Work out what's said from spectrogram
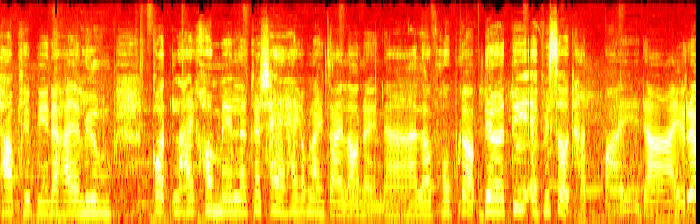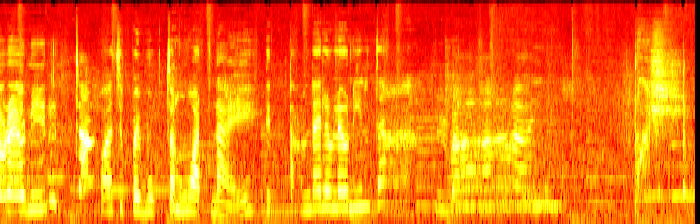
ชอบคลิปนี้นะคะ อย่าลืมกดไลค์คอมเมนต์แล้วก็แชร์ให้กำลังใจเราหน่อยนะ แล้วพบกับ Dirty เอพิโซดถัดไปได้เร็วๆนี้นะจ๊ะว่าจะไปบุกจังหวัดไหน ติดตามได้เร็วๆนี้นะจ้าบ๊ายบาย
